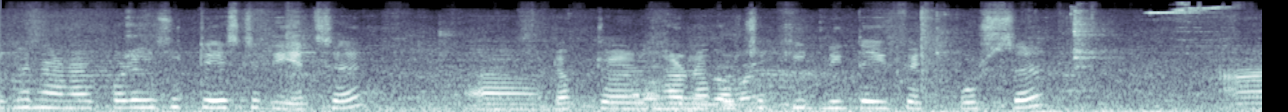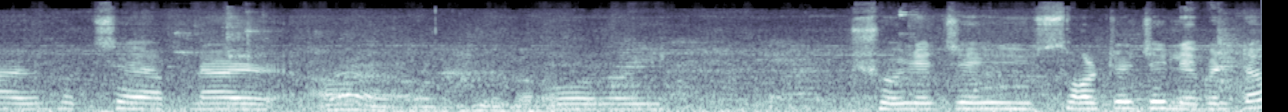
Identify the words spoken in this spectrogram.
এখানে আনার পরে কিছু টেস্ট দিয়েছে। ডক্টর ধারণা করছে কিডনিতে ইফেক্ট পড়ছে। আর হচ্ছে আপনার ওর ওই শরীরের যে সল্টের যে লেভেলটা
